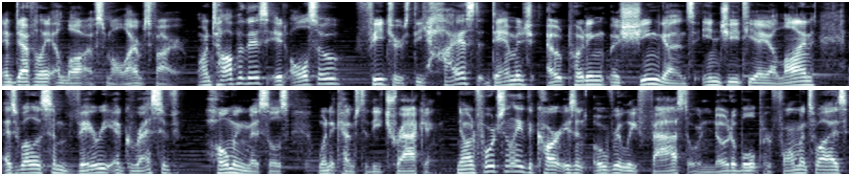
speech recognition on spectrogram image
and definitely a lot of small arms fire. On top of this, it also features the highest damage outputting machine guns in GTA Online, as well as some very aggressive homing missiles when it comes to the tracking. Now, unfortunately, the car isn't overly fast or notable performance wise.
